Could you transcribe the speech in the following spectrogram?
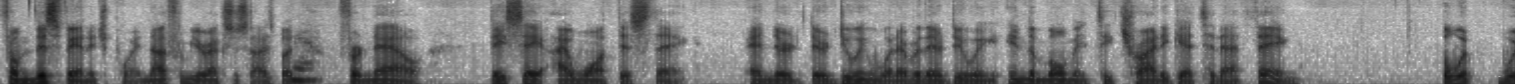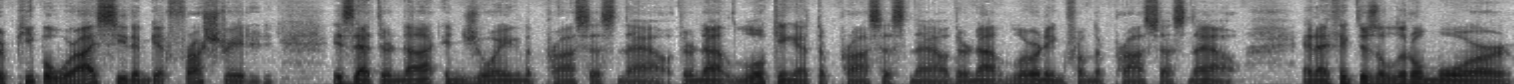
from this vantage point, not from your exercise, but yeah. for now, they say, I want this thing. And they're they're doing whatever they're doing in the moment to try to get to that thing. But what where people where I see them get frustrated is that they're not enjoying the process now. They're not looking at the process now. They're not learning from the process now. And I think there's a little more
